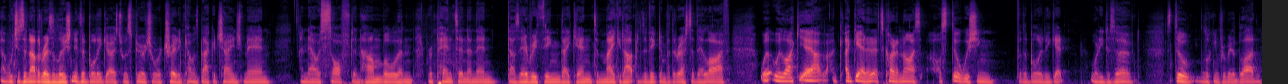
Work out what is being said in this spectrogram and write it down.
uh, which is another resolution, if the bully goes to a spiritual retreat and comes back a changed man, and now is soft and humble and repentant and then does everything they can to make it up to the victim for the rest of their life, we're, we're like, yeah, I, I, get it. It's kind of nice. I was still wishing for the bully to get what he deserved, still looking for a bit of blood.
